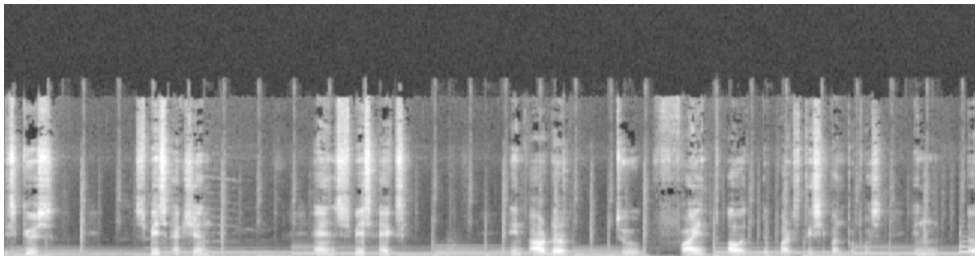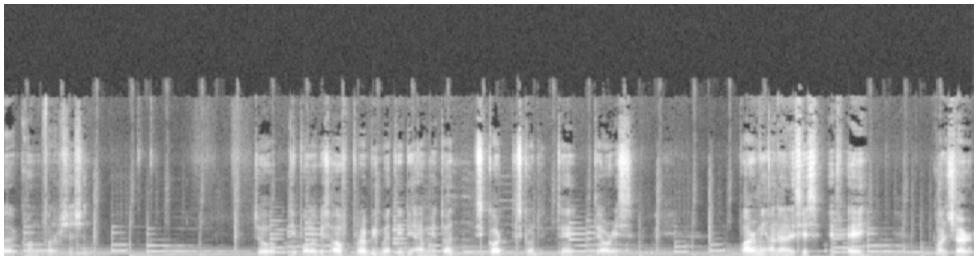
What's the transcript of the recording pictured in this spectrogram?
discuss speech action and speech acts in order to find out the participant purpose in a conversation. Two typologies of pragmatic method discord discord theories. Farming analysis FA concern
